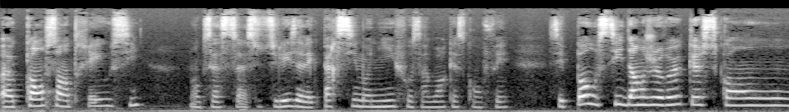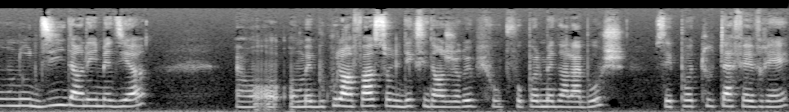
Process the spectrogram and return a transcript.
un concentré aussi. Donc ça, ça s'utilise avec parcimonie, il faut savoir qu'est-ce qu'on fait c'est pas aussi dangereux que ce qu'on nous dit dans les médias. Euh, on, met beaucoup l'emphase sur l'idée que c'est dangereux puis faut, faut pas le mettre dans la bouche. C'est pas tout à fait vrai,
